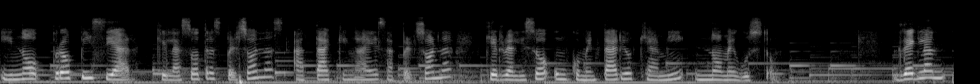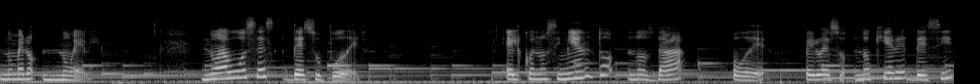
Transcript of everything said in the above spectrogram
y no propiciar que las otras personas ataquen a esa persona que realizó un comentario que a mí no me gustó. Regla número 9. No abuses de su poder. El conocimiento nos da poder, pero eso no quiere decir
